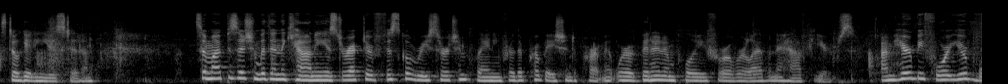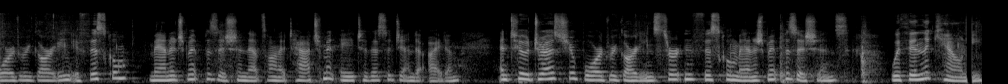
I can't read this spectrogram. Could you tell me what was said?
Still getting used to them. So my position within the county is Director of Fiscal Research and Planning for the Probation Department, where I've been an employee for over 11 and a half years. I'm here before your board regarding a fiscal management position that's on attachment A to this agenda item, and to address your board regarding certain fiscal management positions within the county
